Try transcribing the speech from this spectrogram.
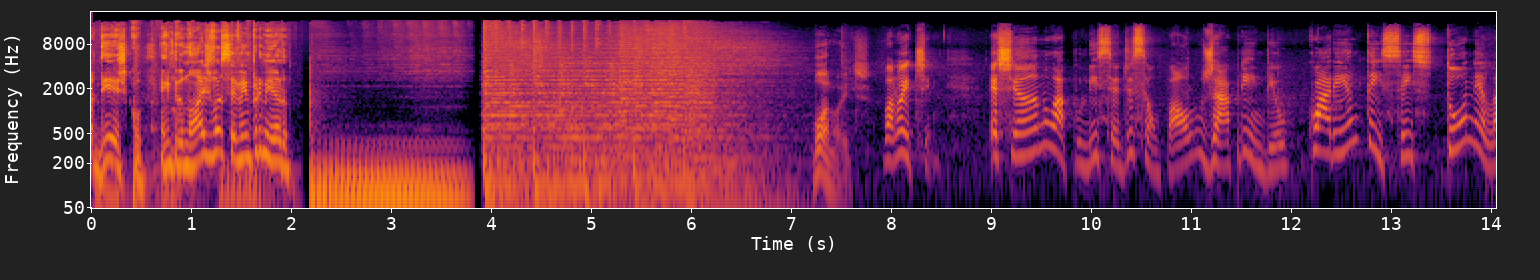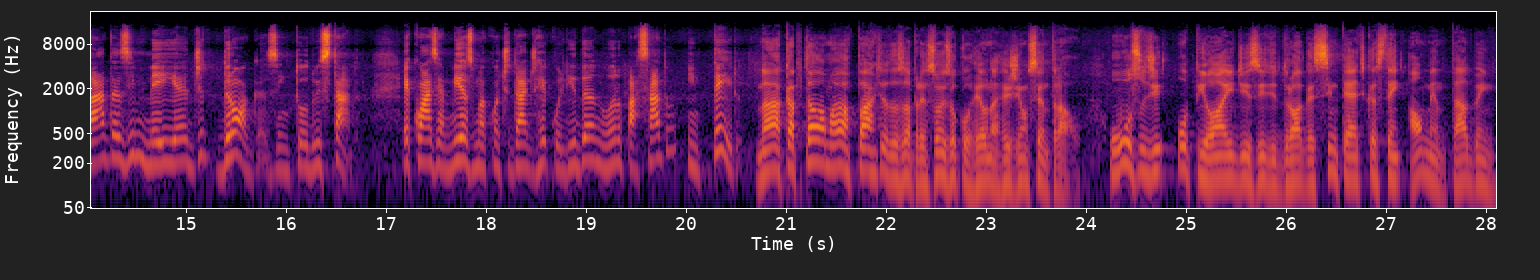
Bradesco. Entre nós, você vem primeiro. Boa noite. Boa noite. Este ano, a polícia de São Paulo já apreendeu 46 toneladas e meia de drogas em todo o estado. É quase a mesma quantidade recolhida no ano passado inteiro. Na capital, a maior parte das apreensões ocorreu na região central. O uso de opioides e de drogas sintéticas tem aumentado em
